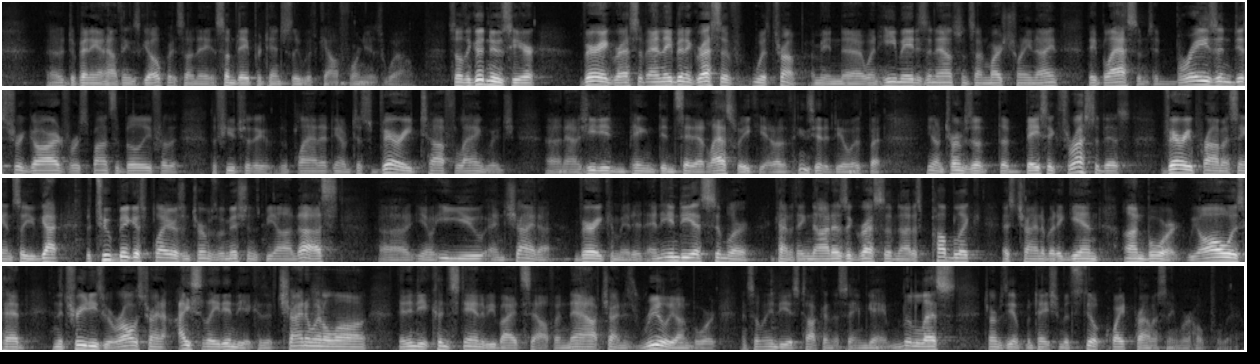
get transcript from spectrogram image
uh, depending on how things go, someday, someday potentially with California as well. So the good news here very aggressive, and they've been aggressive with Trump. I mean, uh, when he made his announcements on March 29th, they blasted him, said brazen disregard for responsibility for the, the future of the, the planet, you know, just very tough language. Uh, now, Xi Jinping didn't say that last week. He had other things he had to deal with, but you know, in terms of the basic thrust of this, very promising. And so you've got the two biggest players in terms of emissions beyond us, uh, you know, EU and China, very committed. And India, similar kind of thing, not as aggressive, not as public as China, but again, on board. We always had, in the treaties, we were always trying to isolate India, because if China went along, then India couldn't stand to be by itself. And now China's really on board, and so India is talking the same game. A little less in terms of the implementation, but still quite promising. We're hopeful there.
